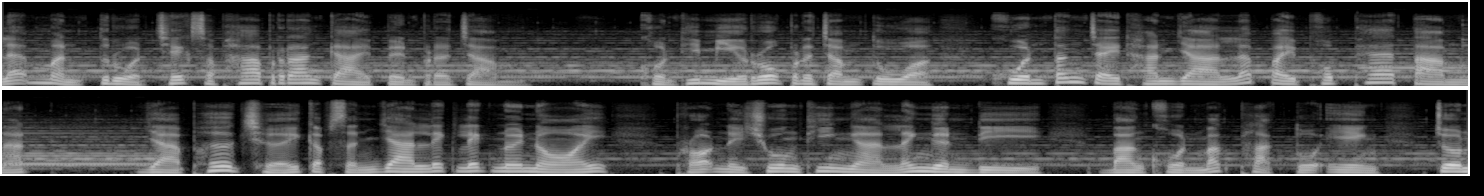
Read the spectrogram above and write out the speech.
และหมั่นตรวจเช็คสภาพร่างกายเป็นประจำ คนที่มีโรคประจำตัว ควรตั้งใจทานยาและไปพบแพทย์ตามนัด อย่าเพิกเฉยกับสัญญาณเล็กๆ น้อยๆ เพราะในช่วงที่งานและเงินดี บางคนมักผลักตัวเอง จน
